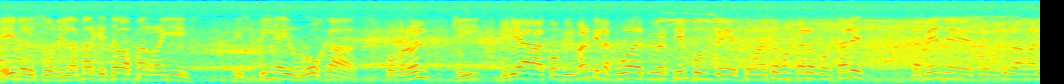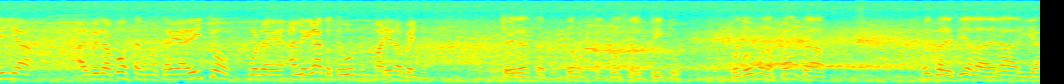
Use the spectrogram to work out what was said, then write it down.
Emerson. En la marca estaba Parragués. Espina y Rojas. Juan Manuel, ¿Sí? quería confirmar que en la jugada del primer tiempo donde se molestó Juan Carlos González, también eh, se le mostró la amarilla al Beto Acosta, como se había dicho, por eh, alegato según Mariano Peña. Muchas gracias. Apuntamos entonces al pito. Cuando vemos la falta muy parecida a la del área,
